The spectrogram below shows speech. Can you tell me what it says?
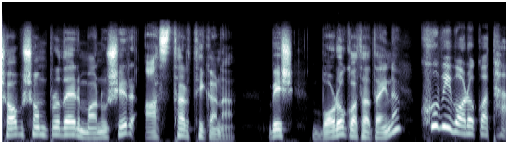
সব সম্প্রদায়ের মানুষের আস্থার ঠিকানা। বেশ বড় কথা তাই না? খুবই বড় কথা।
